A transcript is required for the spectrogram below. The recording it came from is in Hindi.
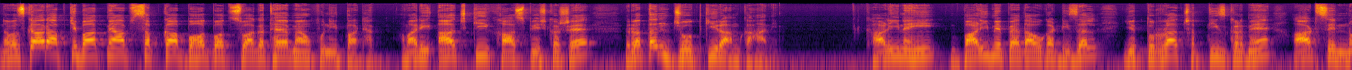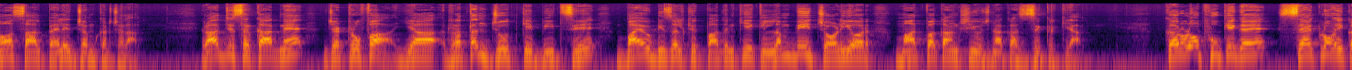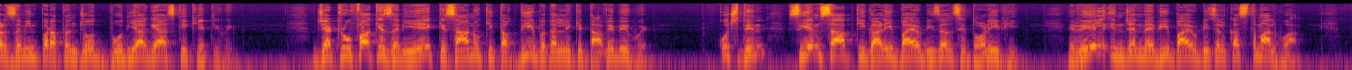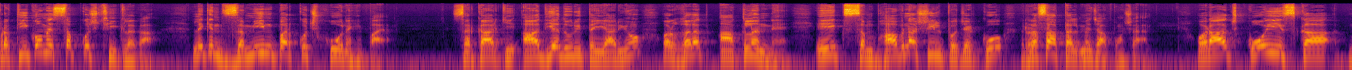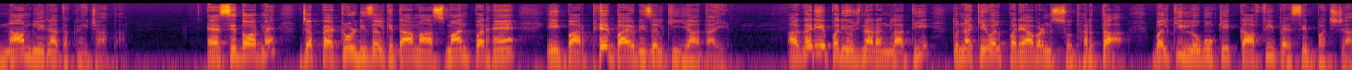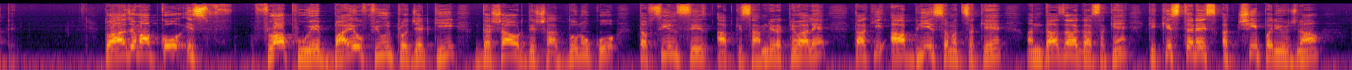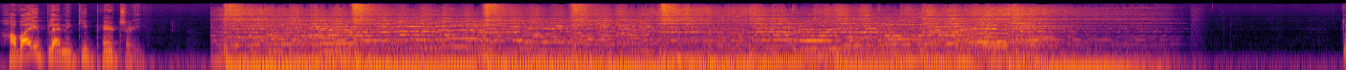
नमस्कार, आपकी बात में आप सबका बहुत बहुत स्वागत है। मैं हूँ पुनीत पाठक। हमारी आज की खास पेशकश है रतन जोत की राम कहानी। खाड़ी नहीं, बाड़ी में पैदा होगा डीजल। ये तुर्रा छत्तीसगढ़ में आठ से नौ साल पहले जमकर चला। राज्य सरकार ने जट्रोफा या रतन जोत के बीज से बायोडीजल के उत्पादन की एक लंबी चौड़ी और महत्वाकांक्षी योजना का ज़िक्र किया। करोड़ों फूके गए, सैकड़ों एकड़ ज़मीन पर रतन जोत बो दिया गया, इसकी खेती हुई। जेट्रूफा के ज़रिए किसानों की तकदीर बदलने के दावे भी हुए। कुछ दिन सीएम साहब की गाड़ी बायोडीजल से दौड़ी भी। रेल इंजन में भी बायोडीजल का इस्तेमाल हुआ। प्रतीकों में सब कुछ ठीक लगा, लेकिन ज़मीन पर कुछ हो नहीं पाया। सरकार की आधी अधूरी तैयारियों और गलत आकलन ने एक संभावनाशील प्रोजेक्ट को रसातल में जा पहुँचाया। और आज कोई इसका नाम लेना तक नहीं चाहता। ऐसे दौर में जब पेट्रोल डीजल के दाम आसमान पर हैं, एक बार फिर बायोडीजल की याद आई। अगर ये परियोजना रंग लाती तो न केवल पर्यावरण सुधरता, बल्कि लोगों के काफ़ी पैसे बच जाते। तो आज हम आपको इस फ्लॉप हुए बायोफ्यूल प्रोजेक्ट की दशा और दिशा दोनों को तफसील से आपके सामने रखने वाले हैं, ताकि आप भी ये समझ सकें, अंदाज़ा लगा सकें कि किस तरह इस अच्छी परियोजना हवाई प्लानिंग की भेंट चढ़ी।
